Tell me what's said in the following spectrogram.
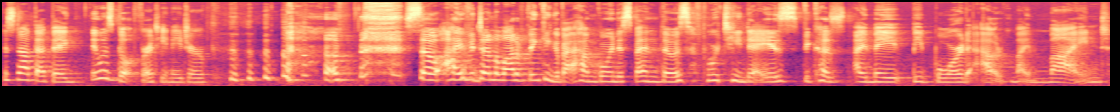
is not that big. It was built for a teenager. um, so I've done a lot of thinking about how I'm going to spend those 14 days because I may be bored out of my mind.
